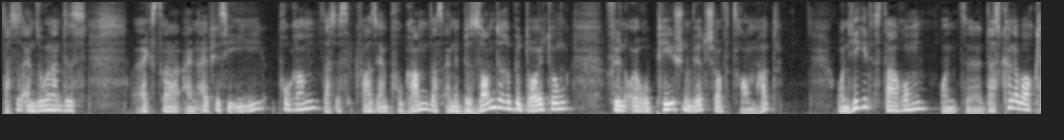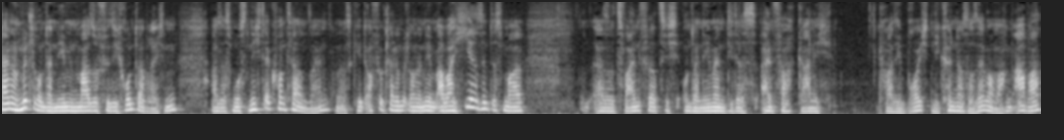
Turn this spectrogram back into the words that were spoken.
Das ist ein sogenanntes extra ein IPCEI-Programm. Das ist quasi ein Programm, das eine besondere Bedeutung für den europäischen Wirtschaftsraum hat. Und hier geht es darum, und äh, das können aber auch kleine und mittlere Unternehmen mal so für sich runterbrechen. Also es muss nicht der Konzern sein, sondern es geht auch für kleine und mittlere Unternehmen. Aber hier sind es mal also 42 Unternehmen, die das einfach gar nicht quasi bräuchten. Die können das auch selber machen. Aber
